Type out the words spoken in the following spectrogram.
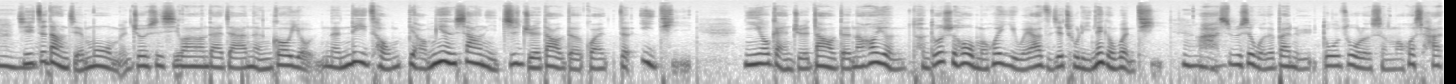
嗯、其实这档节目我们就是希望让大家能够有能力从表面上你知觉到的关的议题。你有感觉到的，然后有很多时候我们会以为要直接处理那个问题，嗯、啊，是不是我的伴侣多做了什么，或是他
